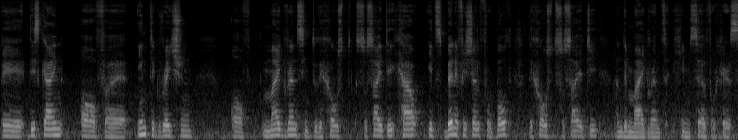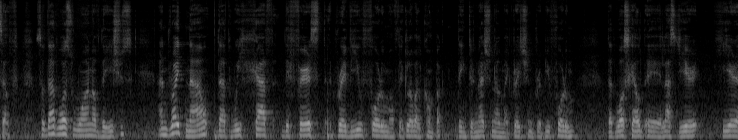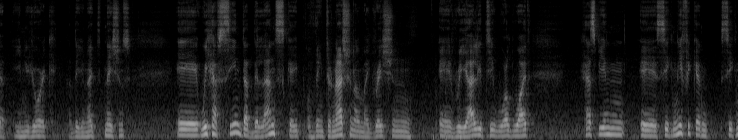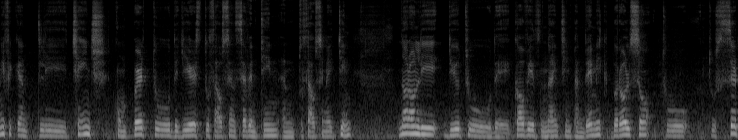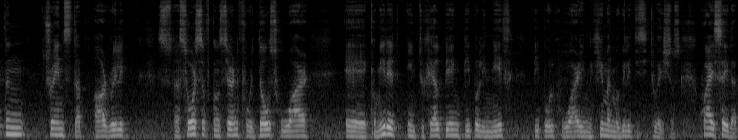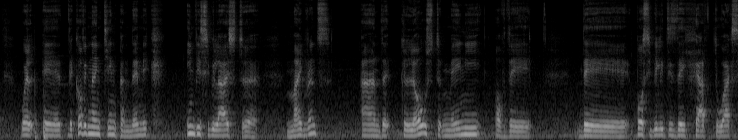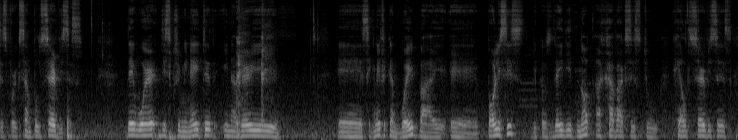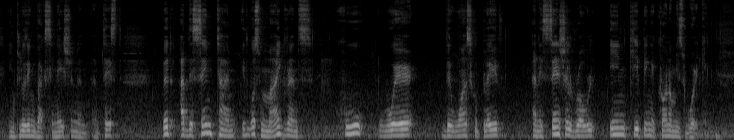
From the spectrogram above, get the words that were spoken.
uh, this kind of uh, integration of migrants into the host society, how it's beneficial for both the host society and the migrant himself or herself. So that was one of the issues. And right now that we had the first review forum of the Global Compact, the International Migration Review Forum, that was held uh, last year here at, in New York at the United Nations, uh, we have seen that the landscape of the international migration uh, reality worldwide has been uh, significant, significantly changed compared to the years 2017 and 2018, not only due to the COVID 19 pandemic, but also to, to certain trends that are really a source of concern for those who are uh, committed into helping people in need, people who are in human mobility situations. Why I say that? Well, uh, the COVID 19 pandemic invisibilized uh, migrants and closed many of the the possibilities they had to access, for example, services. They were discriminated in a very uh, significant way by uh, policies because they did not have access to health services, including vaccination and, and test. But at the same time, it was migrants who were the ones who played an essential role in keeping economies working.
